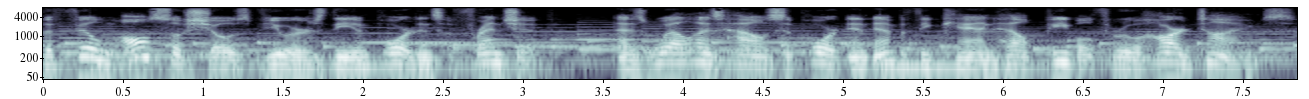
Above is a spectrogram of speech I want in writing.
The film also shows viewers the importance of friendship, as well as how support and empathy can help people through hard times.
